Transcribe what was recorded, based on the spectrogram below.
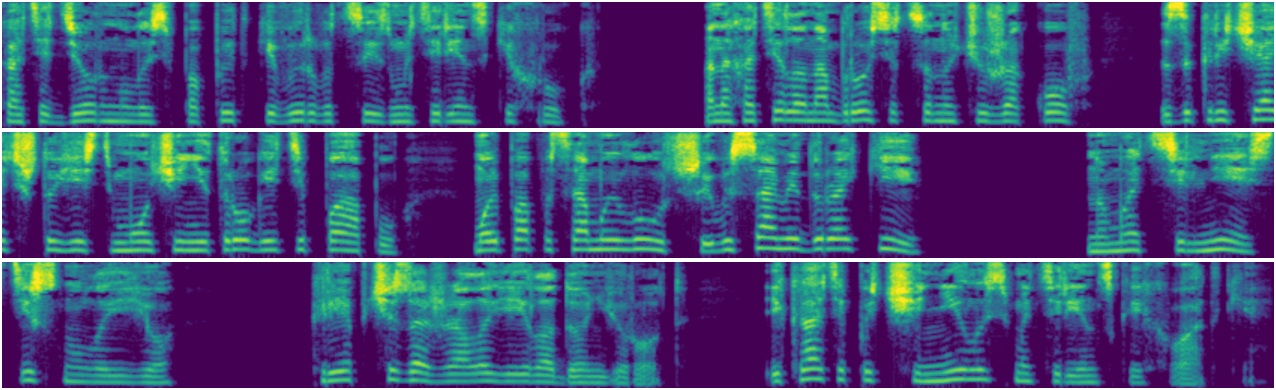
Катя дернулась в попытке вырваться из материнских рук. Она хотела наброситься на чужаков, закричать, что есть мочи, не трогайте папу, мой папа самый лучший, вы сами дураки. Но мать сильнее стиснула ее, крепче зажала ей ладонью рот, и Катя подчинилась материнской хватке.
